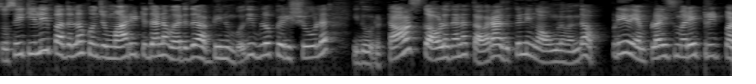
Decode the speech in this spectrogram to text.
சொசைட்டிலே இப்போ அதெல்லாம் கொஞ்சம் மாறிட்டு தானே வருது அப்படின்னும் போது இவ்வளோ பெரிய ஷோவில் இது ஒரு டாஸ்க் அவ்வளோதானே தவிர அதுக்கு நீங்கள் அவங்கள வந்து அப்படியே எம்ப்ளாயிஸ் மாதிரி ட்ரீட் பண்ண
